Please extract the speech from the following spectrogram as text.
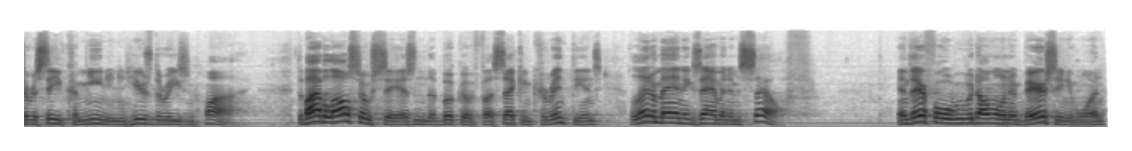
to receive communion, and here's the reason why. The Bible also says in the book of uh, 2 Corinthians, let a man examine himself. And therefore, we would not want to embarrass anyone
